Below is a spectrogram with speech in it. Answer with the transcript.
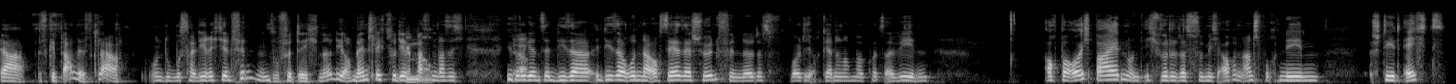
ja, es gibt alles, klar. Und du musst halt die richtigen finden, so für dich, ne? Die auch menschlich zu dir Genau. passen, was ich übrigens in dieser, in dieser Runde auch sehr, sehr schön finde. Das wollte ich auch gerne noch mal kurz erwähnen. Auch bei euch beiden, und ich würde das für mich auch in Anspruch nehmen, steht echt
